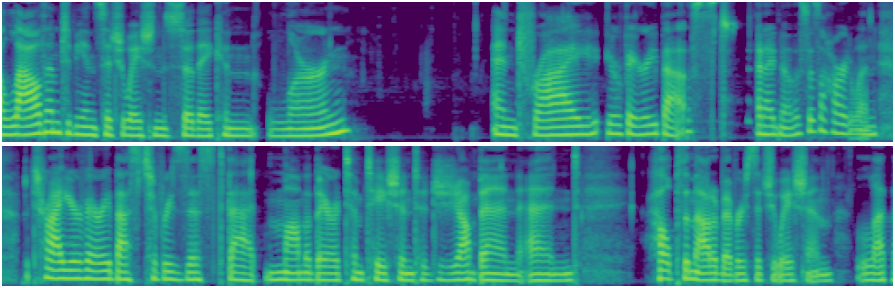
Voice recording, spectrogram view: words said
Allow them to be in situations so they can learn and try your very best. And I know this is a hard one, but try your very best to resist that mama bear temptation to jump in and help them out of every situation. Let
